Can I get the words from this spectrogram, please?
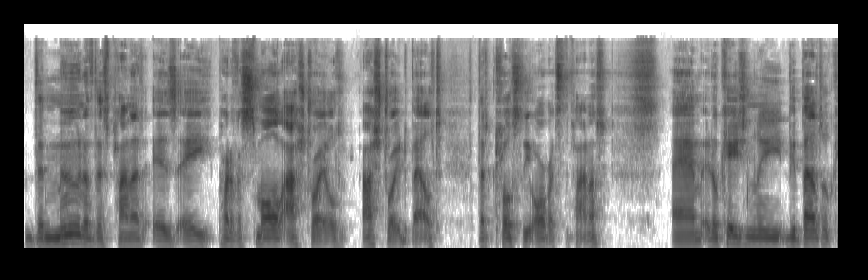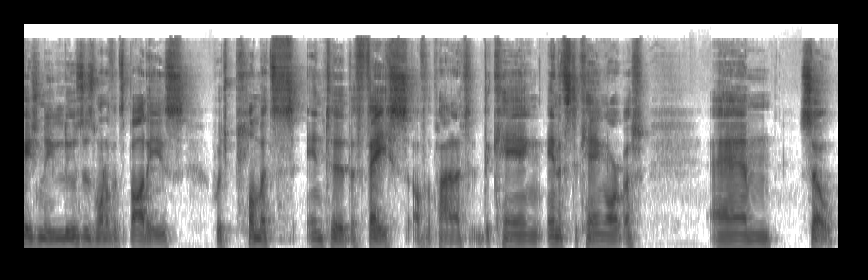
the moon of this planet is a part of a small asteroid asteroid belt that closely orbits the planet. Um, it occasionally the belt occasionally loses one of its bodies, which plummets into the face of the planet, decaying in its decaying orbit. Um, so,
